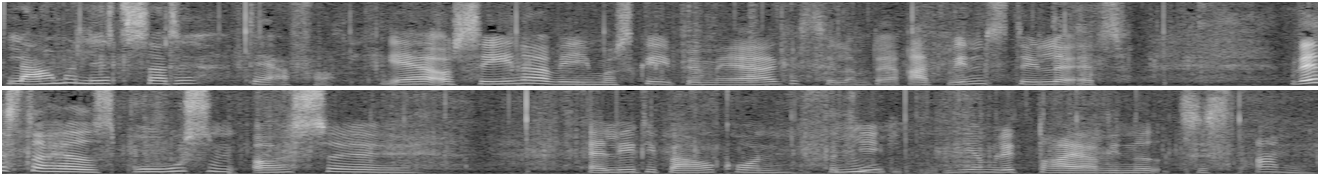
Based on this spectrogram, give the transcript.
larmer lidt, så er det derfor. Ja, og senere vil I måske bemærke, selvom det er ret vindstille, at Vesterhavets brusen også øh, er lidt i baggrunden, fordi mm. lige om lidt drejer vi ned til stranden.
